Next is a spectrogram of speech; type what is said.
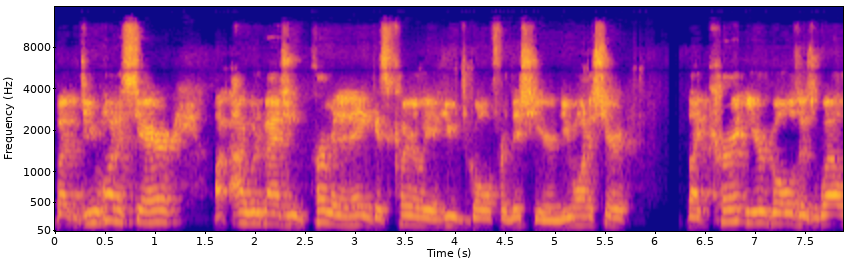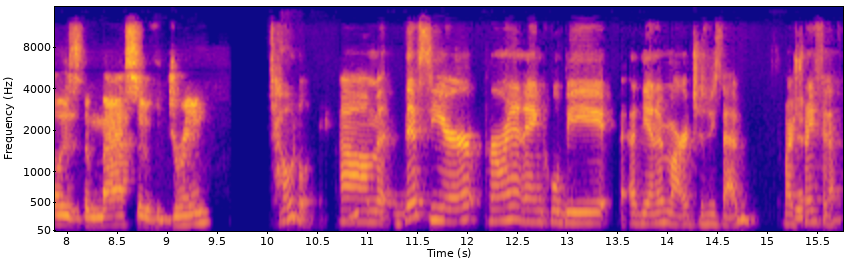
But do you want to share? I would imagine permanent ink is clearly a huge goal for this year. Do you want to share like current year goals as well as the massive dream? Totally. Um, this year, permanent ink will be at the end of March, as we said, March yeah. 25th.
